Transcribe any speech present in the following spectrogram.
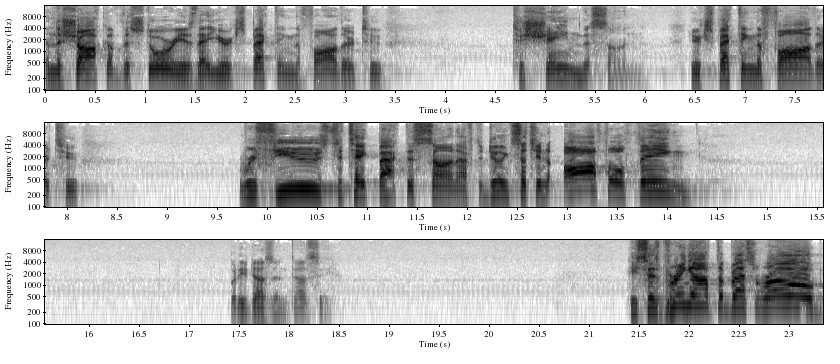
And the shock of the story is that you're expecting the father to, to shame the son you're expecting the father to refuse to take back the son after doing such an awful thing. But he doesn't, does he? He says, Bring out the best robe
